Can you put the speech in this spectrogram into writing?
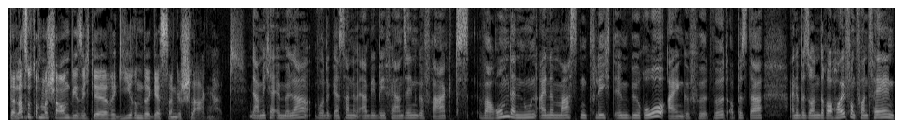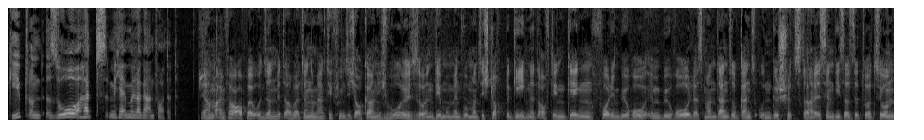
Dann lass uns doch mal schauen, wie sich der Regierende gestern geschlagen hat. Ja, Michael Müller wurde gestern im RBB-Fernsehen gefragt, warum denn nun eine Maskenpflicht im Büro eingeführt wird, ob es da eine besondere Häufung von Fällen gibt. Und so hat Michael Müller geantwortet. Wir haben einfach auch bei unseren Mitarbeitern gemerkt, die fühlen sich auch gar nicht wohl. So in dem Moment, wo man sich doch begegnet auf den Gängen vor dem Büro, im Büro, dass man dann so ganz ungeschützt da ist in dieser Situation.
